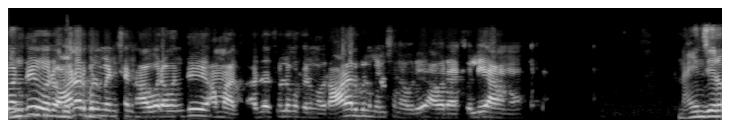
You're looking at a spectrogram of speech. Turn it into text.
வந்து ஒரு ஆனரபிள் மென்ஷன் அவரை வந்து ஆமா அதை சொல்லுங்க சொல்லுங்க. ஒரு ஆனரபிள் மென்ஷன் அவரு. அவரை சொல்லி ஆகணும். நைன் ஜீரோ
